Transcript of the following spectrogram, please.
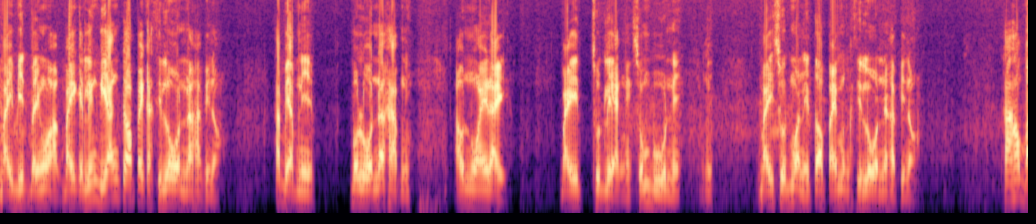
ใบบิดใบงอกใบกับเลี้ยงเลี้ยงๆก็ไปกับสิโลนนะครับ พี่น้องถ้าแบบนี้บ่โลนนะครับนี่ เอาหน่วยได้ใบสุดแหลกนี่สมบูรณ์นี่นี่ ใบสุดม่วนนี่ต่อไปมันก็สิโลนนะครับ พี่น้องถ้าเฮาใบ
